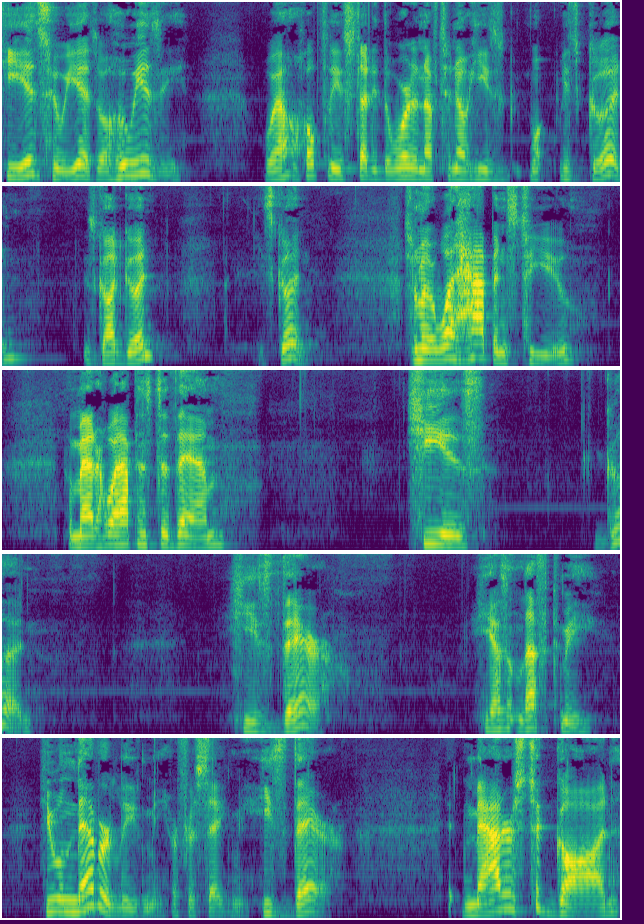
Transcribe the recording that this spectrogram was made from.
He is who He is. Well, who is He? Well, hopefully you've studied the Word enough to know He's, he's good. Is God good? He's good. So no matter what happens to you, no matter what happens to them, He is good. He's there. He hasn't left me. He will never leave me or forsake me. He's there. It matters to God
